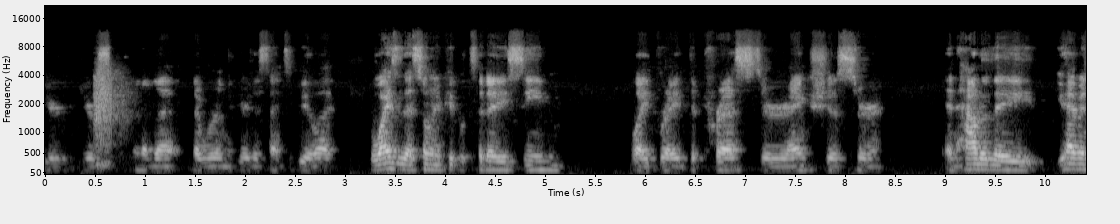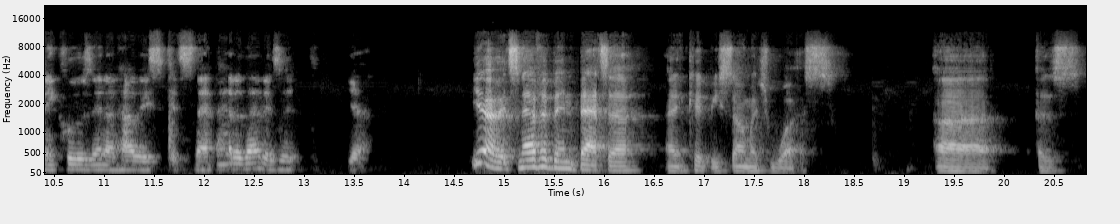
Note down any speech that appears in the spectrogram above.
you're you're that that we're in the greatest time to be alive. But why is it that so many people today seem like right depressed or anxious or and how do they you have any clues in on how they could snap out of that is it Yeah, Yeah, it's never been better, and it could be so much worse. Uh, as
